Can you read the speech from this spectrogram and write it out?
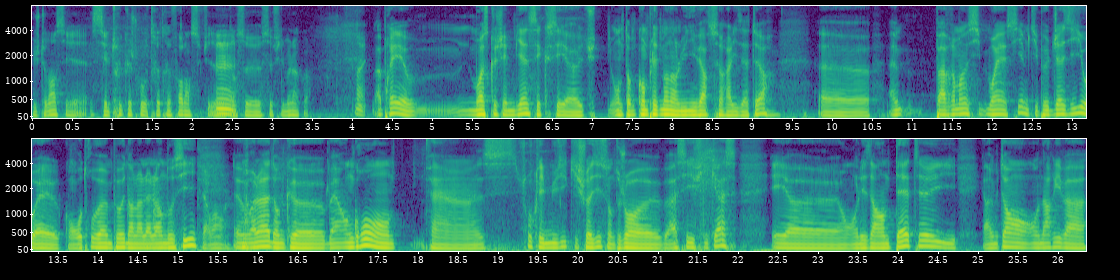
justement, c'est, c'est le truc que je trouve très très fort dans ce, Mm. dans ce, ce film-là. Quoi. Après, euh, moi, ce que j'aime bien, c'est que c'est, euh, on tombe complètement dans l'univers de ce réalisateur. Euh, un- pas vraiment, si, ouais, si un petit peu jazzy, ouais, qu'on retrouve un peu dans La La Land aussi. Clairement, ouais. Euh, voilà, donc, euh, ben, en gros, on- je trouve que les musiques qu'ils choisissent sont toujours euh, assez efficaces et euh, on les a en tête. et en même temps, on arrive à,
